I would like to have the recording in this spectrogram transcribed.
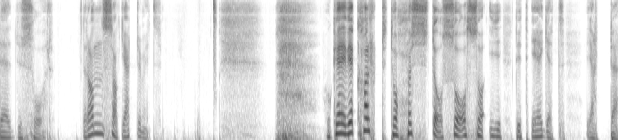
det du sår. Ransak hjertet mitt. Ok, Vi er kalt til å høste og så også i ditt eget hjerte.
